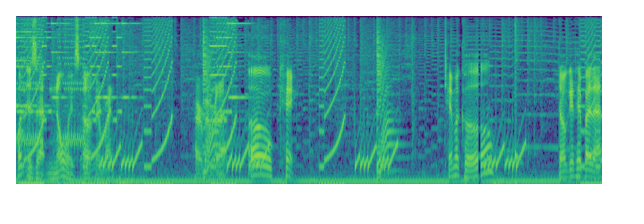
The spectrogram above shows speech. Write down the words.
What is that noise? Oh, never mind. I remember that. Okay. Chemical. Don't get hit by that.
